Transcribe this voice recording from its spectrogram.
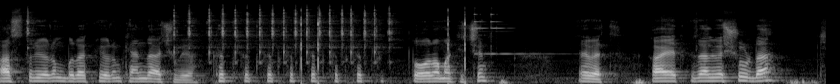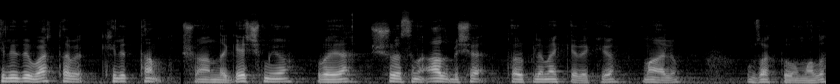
Bastırıyorum, bırakıyorum, kendi açılıyor. Kıt kıt kıt kıt kıt kıt kıt kıt doğramak için. Evet, gayet güzel ve şurada kilidi var. Tabi kilit tam şu anda geçmiyor buraya. Şurasını az bir şey törpülemek gerekiyor. Malum uzak doğu malı.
